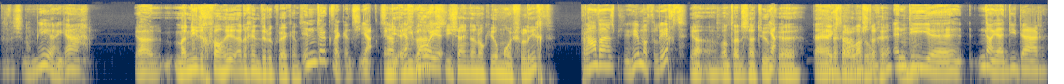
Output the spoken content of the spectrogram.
wat was er nog meer? Ja, Ja, maar in ieder geval heel erg indrukwekkend. indrukwekkend. Ja, En die, en die wagens mooie die zijn dan ook heel mooi verlicht. praalwagens, helemaal verlicht. Ja, want dat is natuurlijk eh, daar extra lastig, hè? En die, eh, nou ja, die daar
